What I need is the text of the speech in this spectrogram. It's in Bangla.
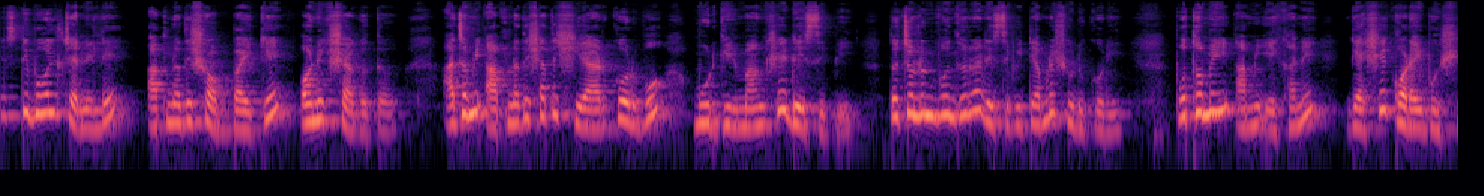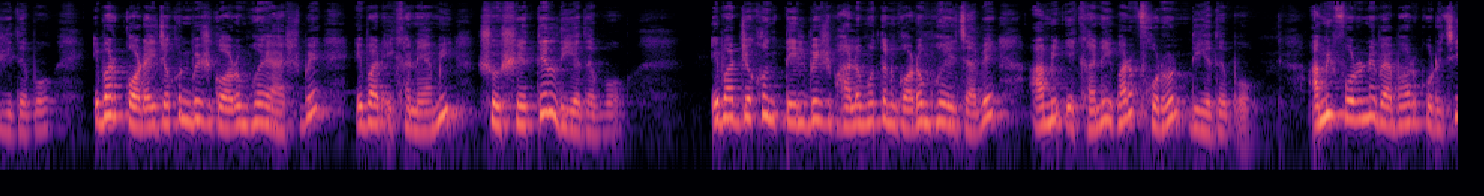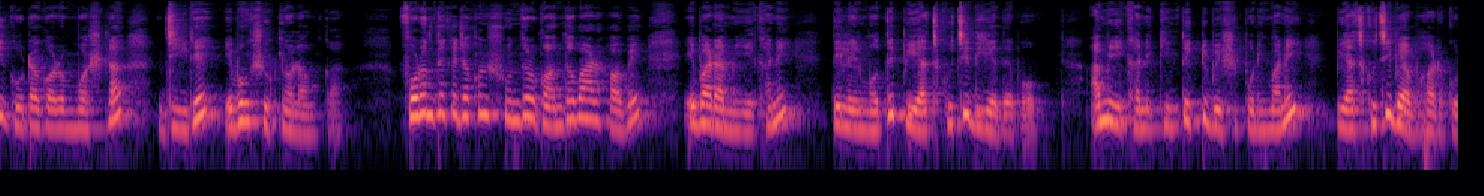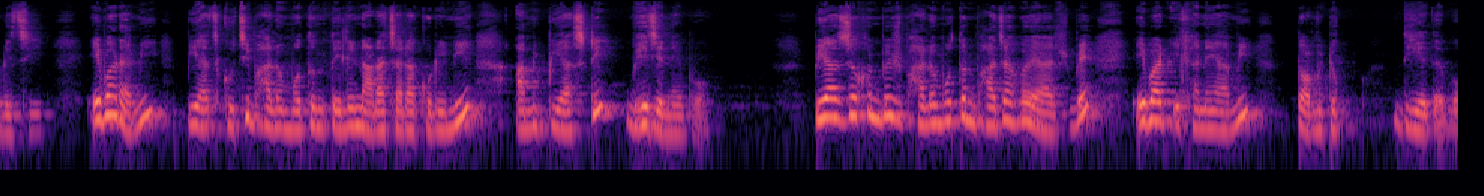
ফেস্টিভ্যাল চ্যানেলে আপনাদের সবাইকে অনেক স্বাগত। আজ আমি আপনাদের সাথে শেয়ার করব মুরগির মাংসের রেসিপি তো চলুন বন্ধুরা রেসিপিটি আমরা শুরু করি। প্রথমেই আমি এখানে গ্যাসে কড়াই বসিয়ে দেব। এবার কড়াই যখন বেশ গরম হয়ে আসবে, এবার এখানে আমি সর্ষের তেল দিয়ে দেব। এবার যখন তেল বেশ ভালো মতন গরম হয়ে যাবে, আমি এখানে এবার ফোড়ন দিয়ে দেব। আমি ফোড়নে ব্যবহার করেছি গোটা গরম মশলা, জিরে এবং শুকনো লঙ্কা। ফোড়ন থেকে যখন সুন্দর গন্ধ বার হবে, এবার আমি এখানে তেলের মধ্যে পেঁয়াজ কুচি দিয়ে দেব। আমি এখানে কিন্তু একটু বেশি পরিমাণেই পেঁয়াজ কুচি ব্যবহার করেছি। এবার আমি পেঁয়াজ কুচি ভালো মতন তেলে নাড়াচাড়া করে নিয়ে আমি পেঁয়াজটি ভেজে নেব। পেঁয়াজ যখন বেশ ভালো মতন ভাজা হয়ে আসবে, এবার এখানে আমি টমেটো দিয়ে দেব।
